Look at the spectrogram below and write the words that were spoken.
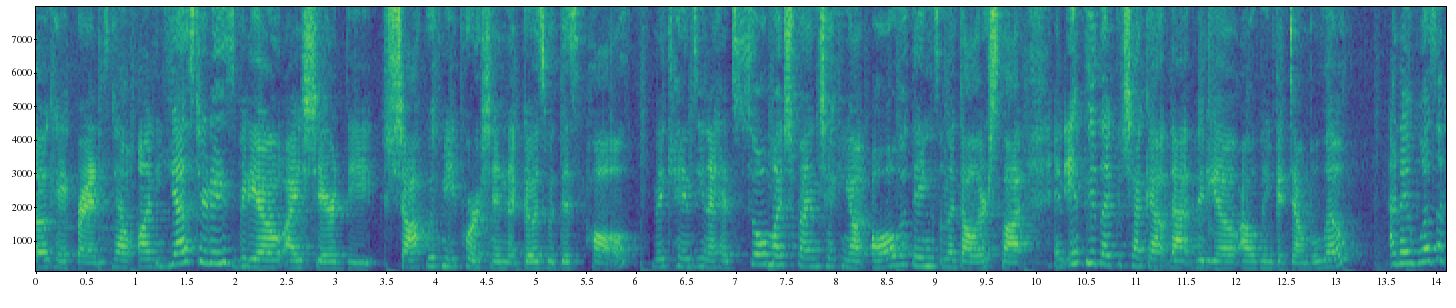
Okay friends, now on yesterday's video, I shared the shop with me portion that goes with this haul. Mackenzie and I had so much fun checking out all the things on the dollar spot. And if you'd like to check out that video, I'll link it down below. And I wasn't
